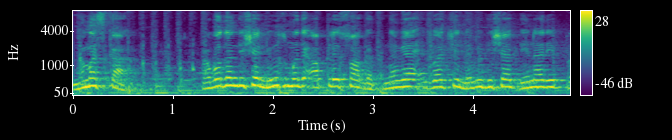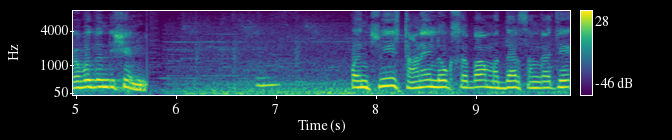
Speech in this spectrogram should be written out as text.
नमस्कार. प्रबोधन दिशा न्यूजमध्ये आपले स्वागत. नव्या युगाची नवी दिशा देणारी प्रबोधन दिशा न्यूज पंचवीस ठाणे लोकसभा मतदारसंघाचे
